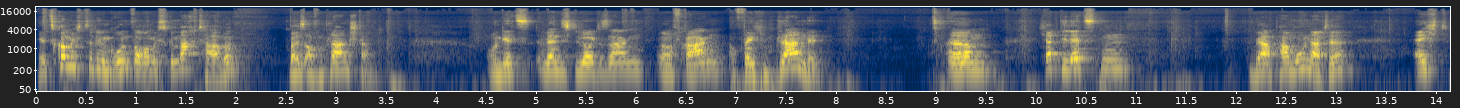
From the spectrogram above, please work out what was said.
Jetzt komme ich zu dem Grund, warum ich es gemacht habe, weil es auf dem Plan stand. Und jetzt werden sich die Leute sagen, äh, fragen, auf welchen Plan denn? Ähm, ich habe die letzten ja, paar Monate echt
